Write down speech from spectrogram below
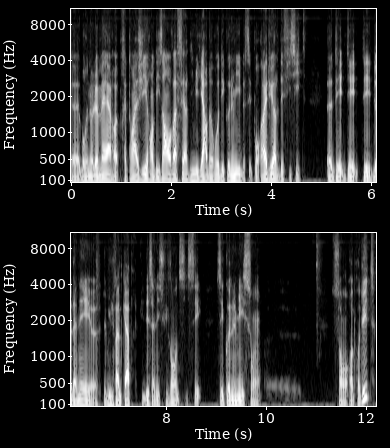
euh, Bruno Le Maire prétend agir en disant on va faire 10 milliards d'euros d'économies, ben, c'est pour réduire le déficit euh, de l'année 2024 euh, et puis des années suivantes si ces, économies sont, sont reproduites.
